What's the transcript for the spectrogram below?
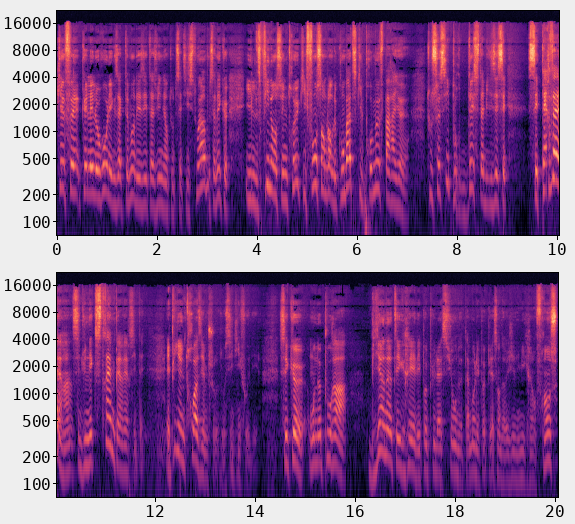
Quel est le rôle exactement des États-Unis dans toute cette histoire? Vous savez qu'ils financent une truc, ils font semblant de combattre ce qu'ils promeuvent par ailleurs. Tout ceci pour déstabiliser. C'est pervers, hein. C'est d'une extrême perversité. Et puis il y a une troisième chose aussi qu'il faut dire, c'est que on ne pourra bien intégrer les populations, notamment les populations d'origine immigrée en France,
